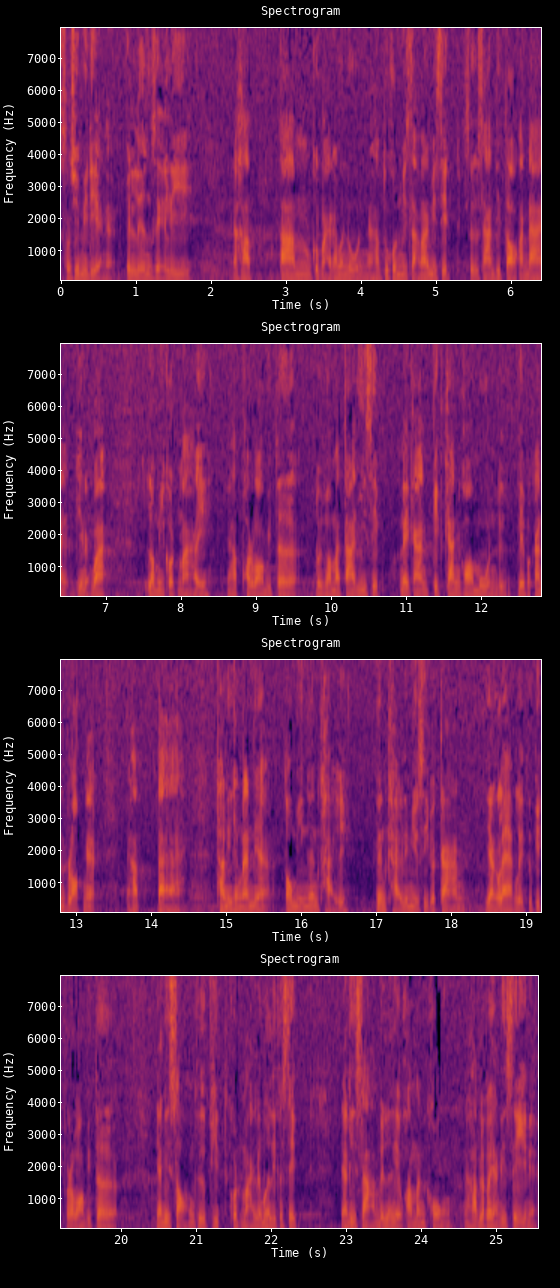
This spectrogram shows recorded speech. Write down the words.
โซเชียลมีเดียเนี่ยเป็นเรื่องเสรีนะครับตามกฎหมายรัฐธรรมนูญนะครับทุกคนมีสามารถมีสิทธิ์สื่อสารติดต่อกันได้ เพียงแต่ว่าเรามีกฎหมาย นะครับพรบคอมพิเตอร์ โดยเฉพาะมาตรา 20 ในการปิดกั้นข้อมูล หรือเรียกว่าการบล็อกเนี่ยนะครับแต่ทั้งนี้ทั้งนั้นเนี่ยต้องมีเงื่อนไข เงื่อนไขนี่มีอยู่ 4 ประการ อย่างแรกเลยคือผิดพรบคอมพิเตอร์ อย่างที่ 2 คือผิดกฎหมายละเมิดลิขสิทธิ์ อย่างที่ 3 เป็นเรื่องเกี่ยวกับความมั่นคงนะครับแล้วก็อย่างทีสี่4เนี่ย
